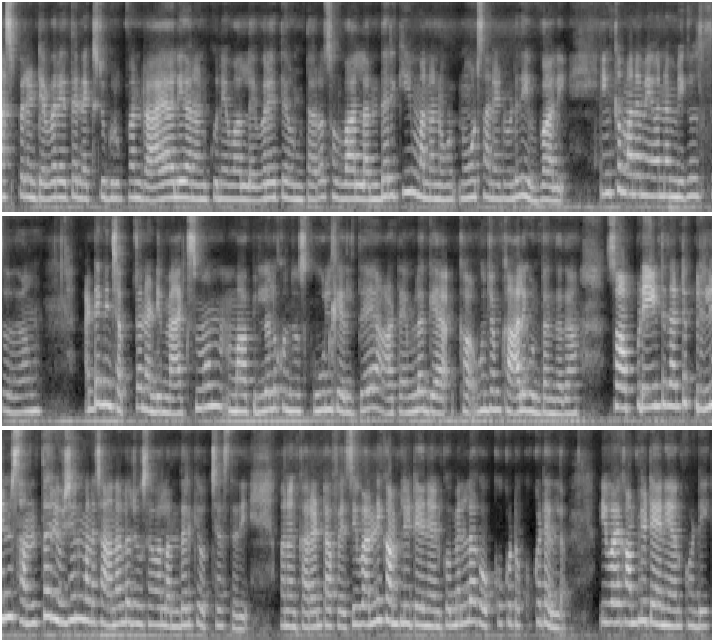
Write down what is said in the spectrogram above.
ఆస్పిరెంట్ ఎవరైతే నెక్స్ట్ గ్రూప్ వన్ రాయాలి అని అనుకునే వాళ్ళు ఎవరైతే ఉంటారో సో వాళ్ళందరికీ మన నోట్స్ అనేటువంటిది ఇవ్వాలి. ఇంకా మనం ఏమైనా మిగులుతుందా? అంటే నేను చెప్తానండి మ్యాక్సిమం మా పిల్లలు కొంచెం స్కూల్కి వెళ్తే ఆ టైంలో గ్యా కొంచెం ఖాళీగా ఉంటాం కదా. సో అప్పుడు ఏంటిదంటే ప్రిలిమ్స్ అంతా రివిజన్ మన ఛానల్లో చూసే వాళ్ళందరికీ వచ్చేస్తుంది. మనం కరెంట్ అఫైర్స్ ఇవన్నీ కంప్లీట్ అయినాయి అనుకో మెల్లగా ఒక్కొక్కటి ఒక్కొక్కటి వెళ్దాం. ఇవి కంప్లీట్ అయినాయి అనుకోండి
